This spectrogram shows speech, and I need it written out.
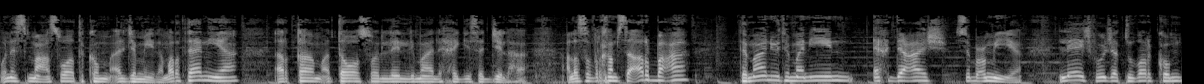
ونسمع أصواتكم الجميلة. مرة ثانية أرقام التواصل للي ما لحق يسجلها. على صفر خمسة أربعة ثمانية وثمانين أحد عشر سبعمية. ليش في وجهة نظركم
